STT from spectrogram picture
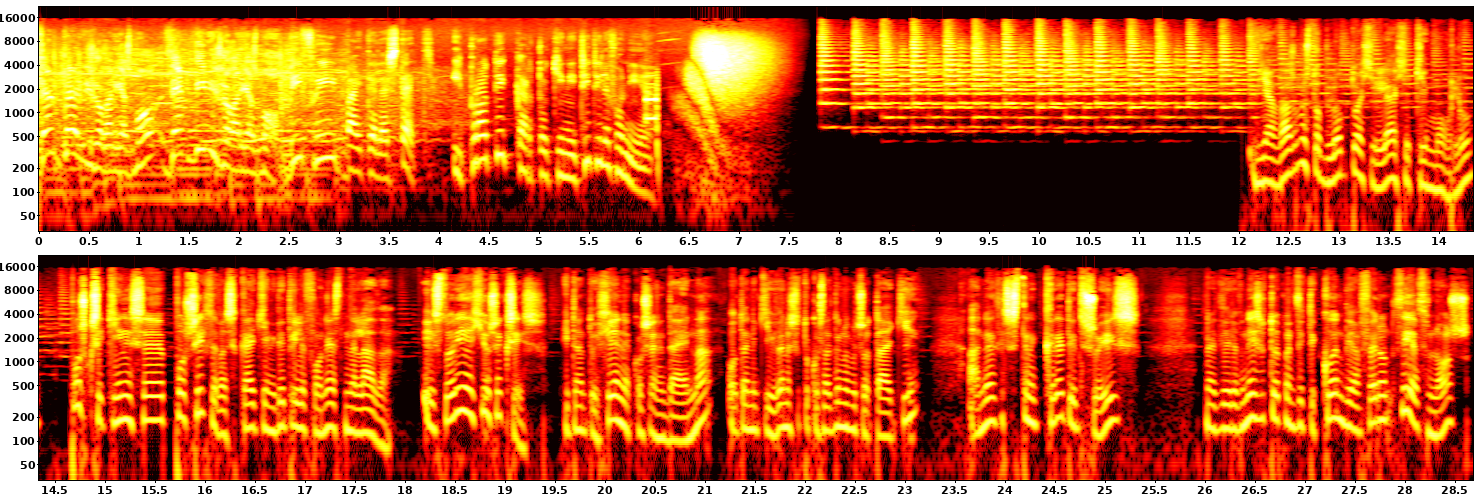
Δεν παίρνεις λογαριασμό, δεν δίνεις λογαριασμό. Be Free by Telestet, η πρώτη καρτοκινητή τηλεφωνία. Διαβάζουμε στο blog του Αχιλέα Χεκίμογλου πώς ξεκίνησε, πώς ήρθε βασικά η κινητή τηλεφωνία στην Ελλάδα. Η ιστορία έχει ως εξής. Ήταν το 1991 όταν η κυβέρνηση του Κωνσταντίνου Μητσοτάκη ανέθεσε στην Credit Suisse να διερευνήσει το επενδυτικό ενδιαφέρον διεθνώς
